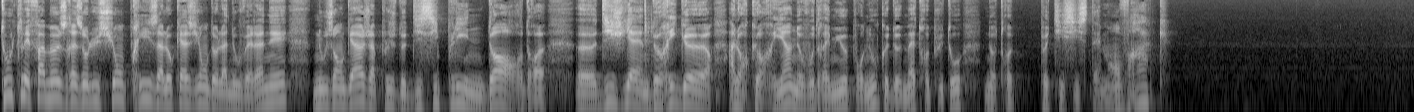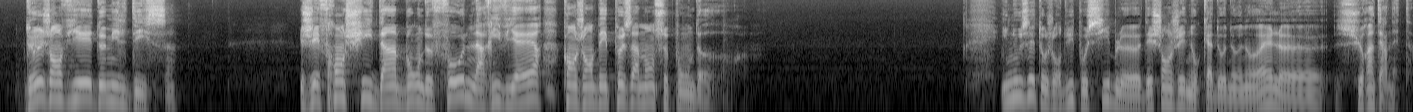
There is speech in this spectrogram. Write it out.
Toutes les fameuses résolutions prises à l'occasion de la nouvelle année nous engagent à plus de discipline, d'ordre, euh, d'hygiène, de rigueur, alors que rien ne vaudrait mieux pour nous que de mettre plutôt notre petit système en vrac. 2 janvier 2010. J'ai franchi d'un bond de faune la rivière qu'enjambait pesamment ce pont d'or. Il nous est aujourd'hui possible d'échanger nos cadeaux de Noël euh, sur Internet.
